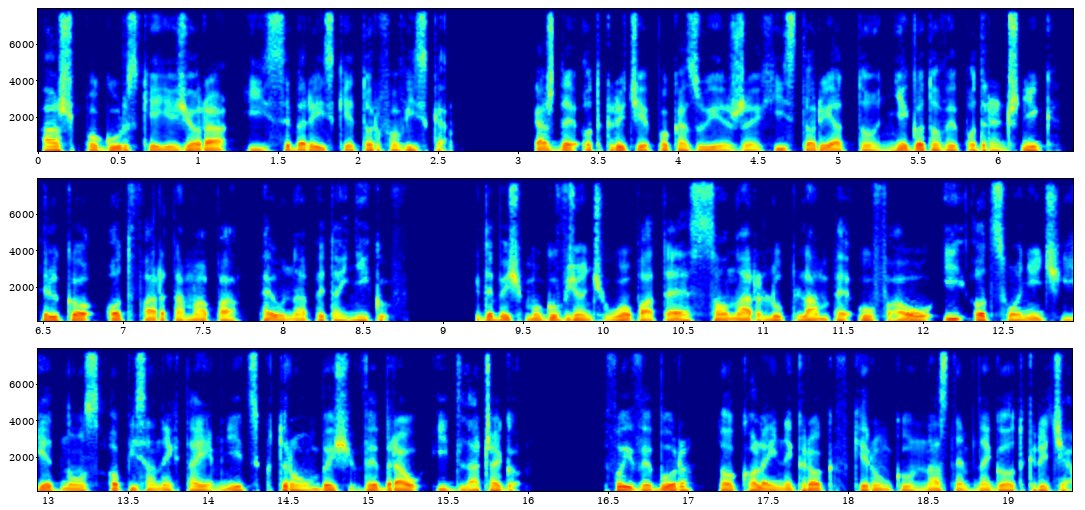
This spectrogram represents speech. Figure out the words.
aż po górskie jeziora i syberyjskie torfowiska. Każde odkrycie pokazuje, że historia to nie gotowy podręcznik, tylko otwarta mapa pełna pytajników. Gdybyś mógł wziąć łopatę, sonar lub lampę UV i odsłonić jedną z opisanych tajemnic, którą byś wybrał i dlaczego? Twój wybór to kolejny krok w kierunku następnego odkrycia.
